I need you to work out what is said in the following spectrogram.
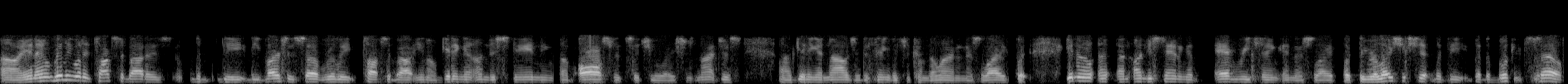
uh, and then really what it talks about is the, the the verse itself really talks about you know getting an understanding of all situations, not just uh, getting a knowledge of the things that you come to learn in this life, but getting a, an understanding of everything in this life. But the relationship, but the but the book itself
